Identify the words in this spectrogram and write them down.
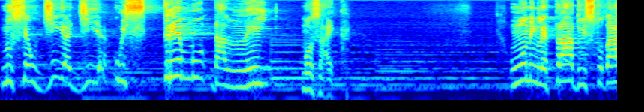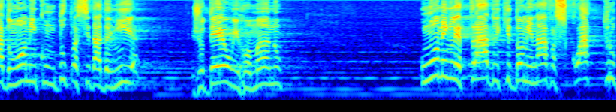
no seu dia a dia o extremo da lei mosaica. Um homem letrado, estudado, um homem com dupla cidadania, judeu e romano. Um homem letrado e que dominava as quatro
